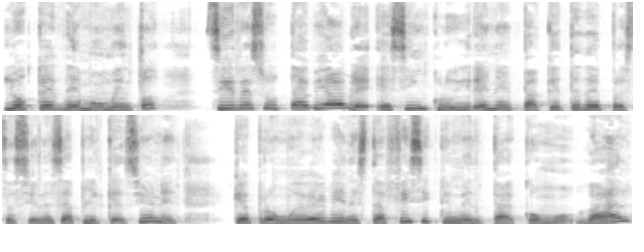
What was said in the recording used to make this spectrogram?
Lo que de momento sí resulta viable es incluir en el paquete de prestaciones y aplicaciones que promueve el bienestar físico y mental como GAL,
